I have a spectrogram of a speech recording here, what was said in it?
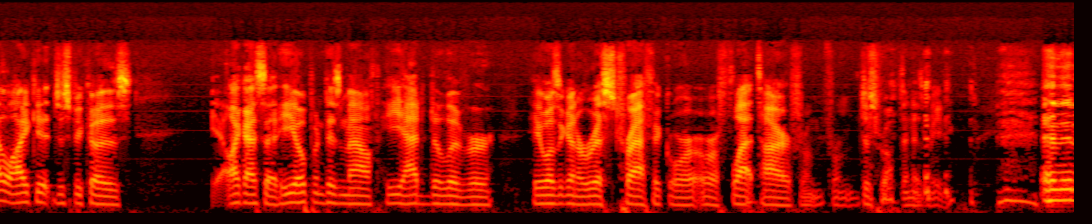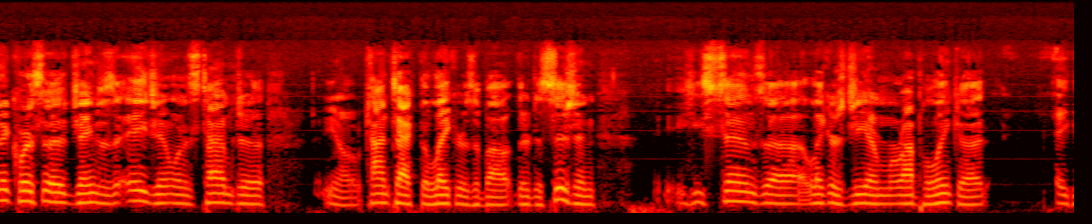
I like it just because like I said, he opened his mouth. He had to deliver. He wasn't going to risk traffic or, or a flat tire from, from disrupting his meeting. And then, of course, uh, James's agent, when it's time to, you know, contact the Lakers about their decision, he sends uh, Lakers GM Rob Pelinka a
